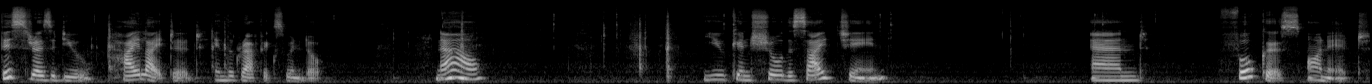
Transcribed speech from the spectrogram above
this residue highlighted in the graphics window. Now you can show the side chain and focus on it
